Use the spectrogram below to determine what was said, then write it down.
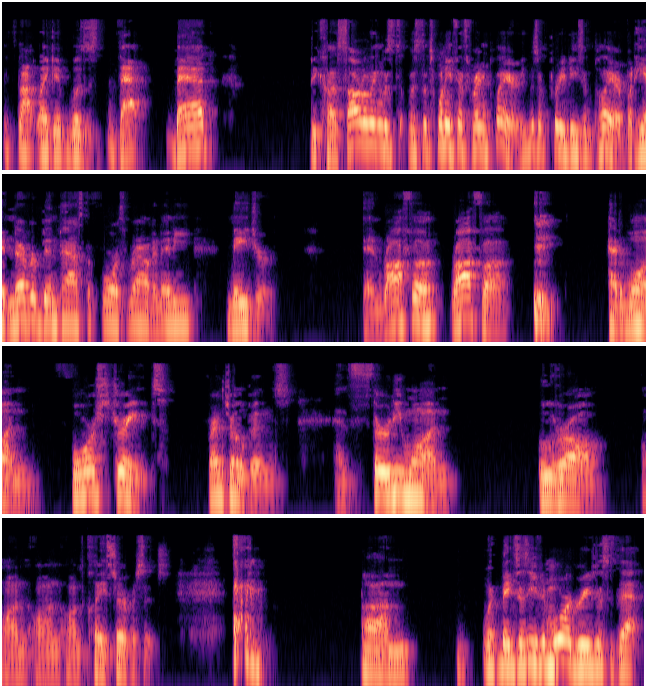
it's not like it was that bad because Soderling was was the 25th ranked player. He was a pretty decent player, but he had never been past the fourth round in any major. And Rafa Rafa had won four straight French Opens and 31 overall on on on clay surfaces. um, what makes this even more egregious is that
